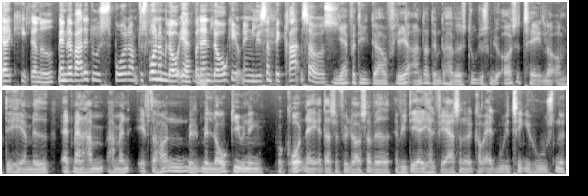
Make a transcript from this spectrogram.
jeg er ikke helt dernede. Men hvad var det, du spurgte om? Du spurgte om lov, ja, hvordan lovgivningen ligesom begrænser os. Ja, fordi der er jo flere andre, dem der har været i studiet, som jo også taler om det her med, at man har, har man efterhånden med, med lovgivning på grund af, at der selvfølgelig også har været, at vi der i 70'erne der kom alt muligt ting i husene,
